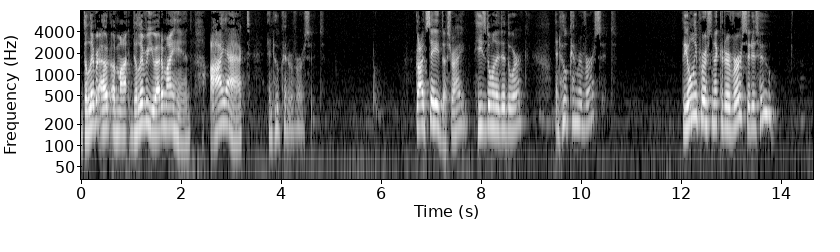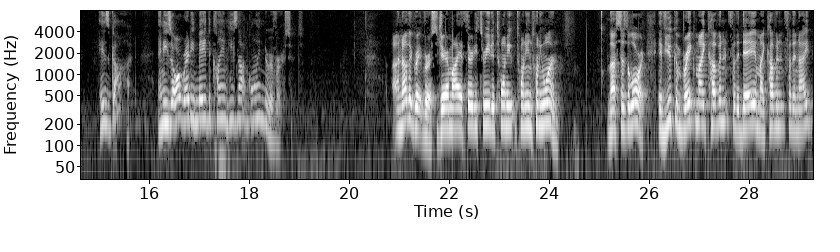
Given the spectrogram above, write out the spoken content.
deliver, out of my, deliver you out of my hand. I act, and who can reverse it? God saved us, right? He's the one that did the work. Then who can reverse it? The only person that could reverse it is who? Is God. And he's already made the claim he's not going to reverse it. Another great verse, Jeremiah 33 to 20, 20 and 21. Thus says the Lord, if you can break my covenant for the day and my covenant for the night,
